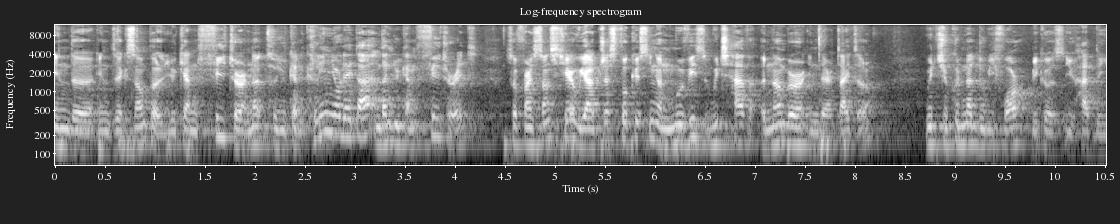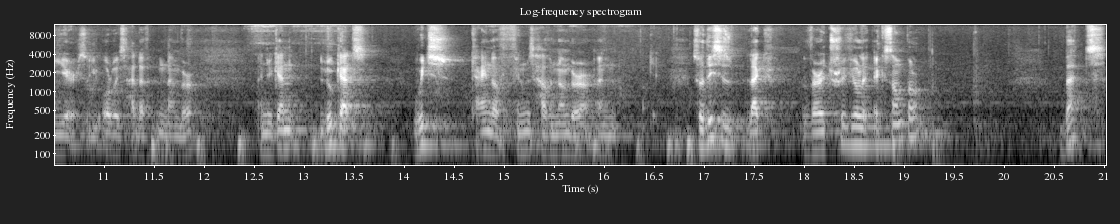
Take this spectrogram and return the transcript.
in the, in the example, you can filter, not, so you can clean your data and then you can filter it. So for instance, here we are just focusing on movies which have a number in their title, which you could not do before because you had the year, so you always had a number. And you can look at which kind of films have a number. And okay. So this is like a very trivial example, but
